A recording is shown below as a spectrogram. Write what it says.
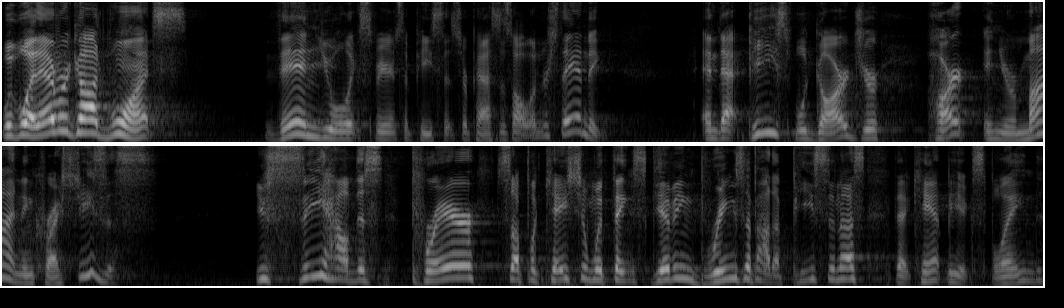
with whatever God wants. Then you will experience a peace that surpasses all understanding. And that peace will guard your heart and your mind in Christ Jesus. You see how this prayer, supplication with thanksgiving brings about a peace in us that can't be explained?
